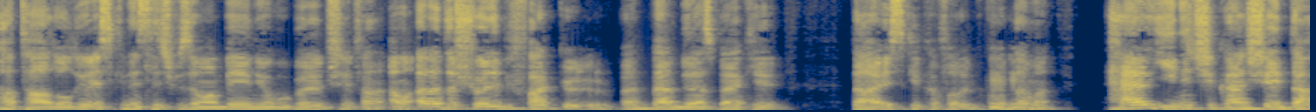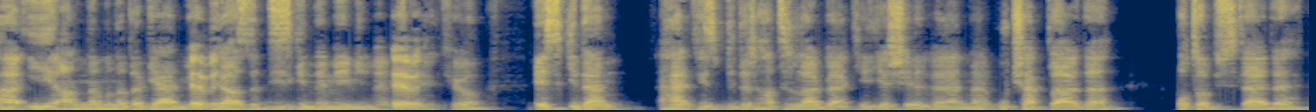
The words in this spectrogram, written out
hatalı oluyor. Eski nesil hiçbir zaman beğeniyor bu böyle bir şey falan. Ama arada şöyle bir fark görüyorum ben. Ben biraz belki daha eski kafalı bir konuda ama her yeni çıkan şey daha iyi anlamına da gelmiyor. Evet. Biraz da dizginlemeyi bilmemiz evet. gerekiyor. Eskiden herkes bilir hatırlar belki yaşı el verenler. Uçaklarda, otobüslerde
